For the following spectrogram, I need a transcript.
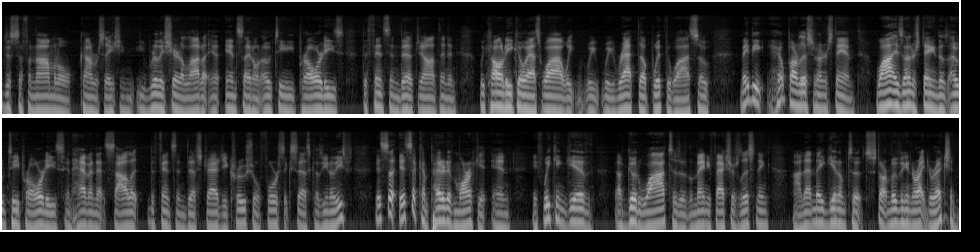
just a phenomenal conversation. You really shared a lot of insight on OT priorities, defense in depth, Jonathan, and we call it EECO Ask Why. We, we we wrapped up with the why. So maybe help our listeners understand why is understanding those OT priorities and having that solid defense in depth strategy crucial for success? Because you know these, it's a it's a competitive market, and if we can give a good why to the, the manufacturers listening, uh, that may get them to, start moving in the right direction.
